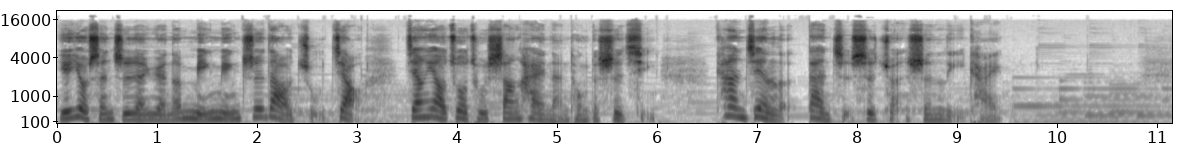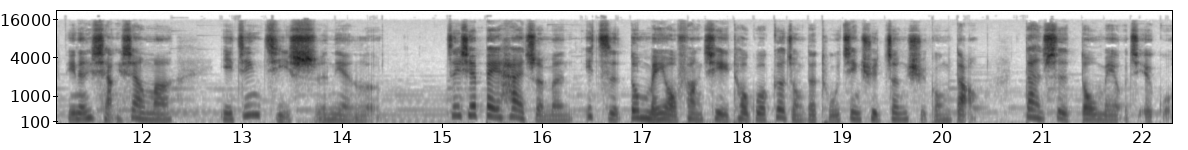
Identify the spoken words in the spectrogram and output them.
也有神职人员呢，明明知道主教将要做出伤害男童的事情，看见了，但只是转身离开。你能想象吗？已经几十年了。这些被害者们一直都没有放弃，透过各种的途径去争取公道，但是都没有结果。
